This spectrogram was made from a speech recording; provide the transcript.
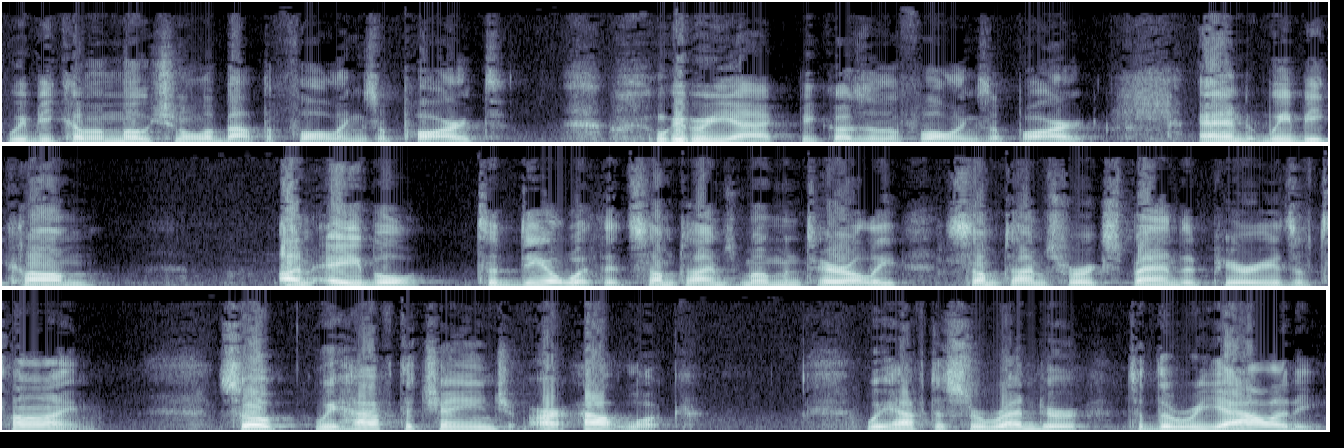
We become emotional about the fallings apart. We react because of the fallings apart. And we become unable to deal with it, sometimes momentarily, sometimes for expanded periods of time. So we have to change our outlook. We have to surrender to the reality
